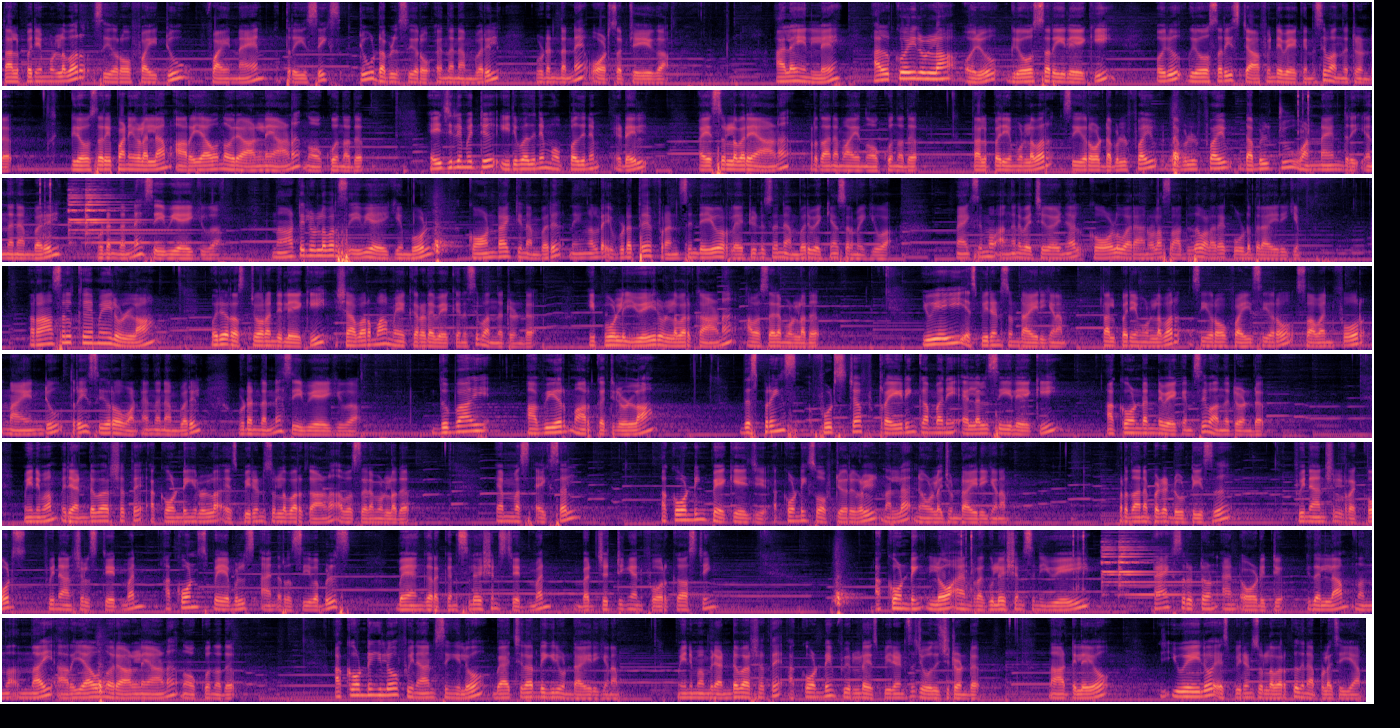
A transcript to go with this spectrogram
താല്പര്യമുള്ളവർ zero five two five nine three six two double zero എന്ന നമ്പറിൽ ഉടൻ തന്നെ വാട്സപ്പ് ചെയ്യുക. അലൈനിലെ അൽക്കോയിലുള്ള ഒരു ഗ്രോസറിയിലേക്ക് ഒരു ഗ്രോസറി സ്റ്റാഫിന്റെ വേക്കൻസി വന്നിട്ടുണ്ട്. ഗ്രോസറി പണികളെല്ലാം അറിയാവുന്ന ഒരാളിനെയാണ് നോക്കുന്നത്. ഏജ് ലിമിറ്റ് ഇരുപതിനും മുപ്പതിനും ഇടയിൽ വയസ്സുള്ളവരെയാണ് പ്രധാനമായും നോക്കുന്നത്. താല്പര്യമുള്ളവർ zero double five double five double two one nine three എന്ന നമ്പറിൽ ഉടൻ തന്നെ സി വി അയക്കുക നാട്ടിലുള്ളവർ സി വി അയക്കുമ്പോൾ കോൺടാക്റ്റ് നമ്പർ നിങ്ങളുടെ ഇവിടുത്തെ ഫ്രണ്ട്സിന്റെയോ റിലേറ്റീവ്സിന്റെ നമ്പർ വയ്ക്കാൻ ശ്രമിക്കുക. മാക്സിമം അങ്ങനെ വെച്ച് കഴിഞ്ഞാൽ കോൾ വരാനുള്ള സാധ്യത വളരെ കൂടുതലായിരിക്കും. റാസൽ ഖേമയിലുള്ള ഒരു റെസ്റ്റോറന്റിലേക്ക് ഷവർമ മേക്കറുടെ വേക്കൻസി വന്നിട്ടുണ്ട്. ഇപ്പോൾ യു എയിലുള്ളവർക്കാണ് അവസരമുള്ളത്. യു എ ഇ എക്സ്പീരിയൻസ് ഉണ്ടായിരിക്കണം. താല്പര്യമുള്ളവർ zero five zero seven four nine two three zero one എന്ന നമ്പറിൽ ഉടൻ തന്നെ സി ബി അയക്കുക Dubai അവിയർ മാർക്കറ്റിലുള്ള the springs food stuff trading company L L സിയിലേക്ക് അക്കൗണ്ടന്റ് വേക്കൻസി വന്നിട്ടുണ്ട്. മിനിമം രണ്ട് വർഷത്തെ അക്കൗണ്ടിങ്ങിലുള്ള എക്സ്പീരിയൻസ് ഉള്ളവർക്കാണ് അവസരമുള്ളത്. M S Excel accounting package accounting സോഫ്റ്റ്വെയറുകളിൽ നല്ല നോളജ് ഉണ്ടായിരിക്കണം. പ്രധാനപ്പെട്ട duties financial records financial statement accounts payables and receivables bank reconciliation statement budgeting and forecasting accounting law and regulations in U A E tax return and audit ഇതെല്ലാം നന്നായി അറിയാവുന്ന ഒരാളിനെയാണ് നോക്കുന്നത്. അക്കൗണ്ടിങ്ങിലോ ഫിനാൻസിങ്ങിലോ ബാച്ചിലർ ഡിഗ്രി ഉണ്ടായിരിക്കണം. മിനിമം രണ്ട് വർഷത്തെ അക്കൗണ്ടിംഗ് ഫീൽഡിലെ എക്സ്പീരിയൻസ് ചോദിച്ചിട്ടുണ്ട്. നാട്ടിലെയോ യു എയിലോ എക്സ്പീരിയൻസ് ഉള്ളവർക്ക് ഇതിന് അപ്ലൈ ചെയ്യാം.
